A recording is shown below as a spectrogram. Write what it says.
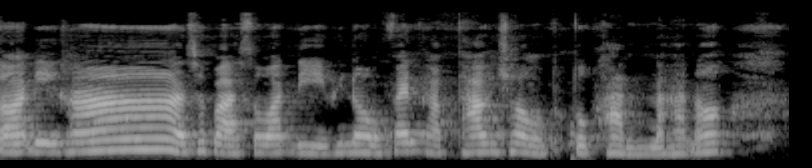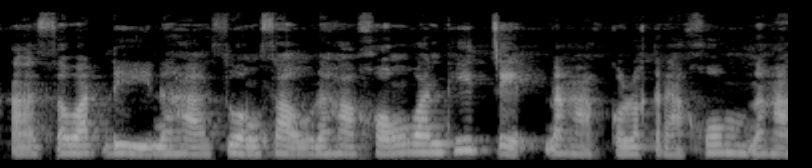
สวัสดีค่ะฉบาสวัสดีพี่น้องแฟนคลับทางช่องทุกๆท่านนะคะเนาะอ่าสวัสดีนะคะส่วงเสาร์นะคะ ของวันที่7นะคะกรกฎาคมนะคะ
